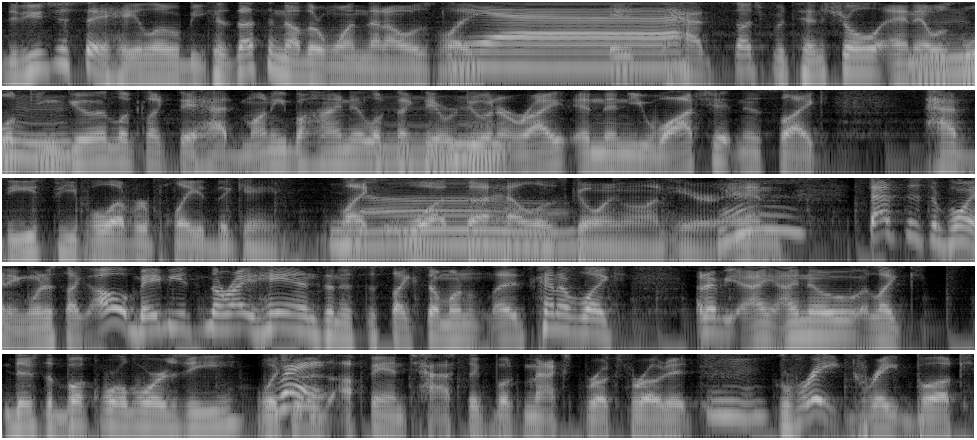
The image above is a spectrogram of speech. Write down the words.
did you just say Halo? Because that's another one that I was like, yeah, it had such potential and it was looking mm-hmm. good. Looked like they had money behind it. Looked like they were doing it mm-hmm. right. And then you watch it and it's like, have these people ever played the game? Like, what the hell is going on here? And that's disappointing when it's like, oh, maybe it's in the right hands, and it's just like someone. It's kind of like I don't know. You, I, I know like there's the book World War Z, which Right. was a fantastic book. Max Brooks wrote it. Mm-hmm. Great, great book.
